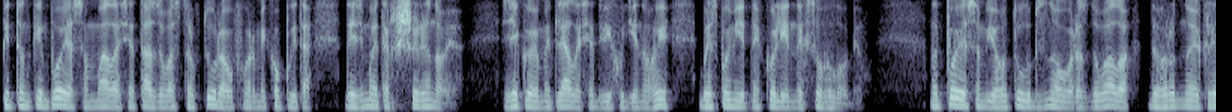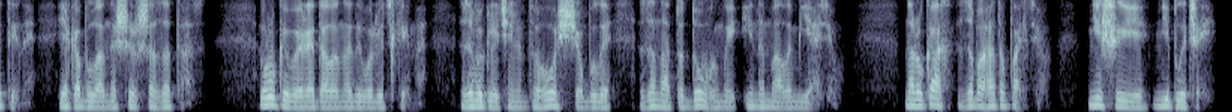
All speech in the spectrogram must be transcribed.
Під тонким поясом малася тазова структура у формі копита, десь метр шириною, з якої метлялися дві худі ноги без помітних колінних суглобів. Над поясом його тулуб знову роздувало до грудної клітини, яка була не ширша за таз. Руки виглядали на диво людськими, за виключенням того, що були занадто довгими і не мали м'язів. На руках забагато пальців, ні шиї, ні плечей.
